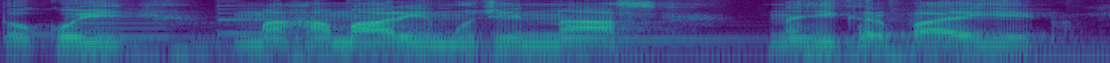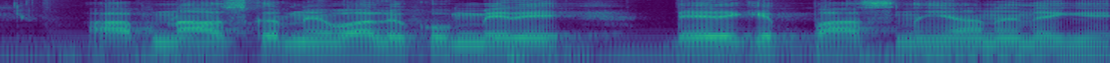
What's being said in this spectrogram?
तो कोई महामारी मुझे नाश नहीं कर पाएगी। आप नाश करने वाले को मेरे डेरे के पास नहीं आने देंगे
